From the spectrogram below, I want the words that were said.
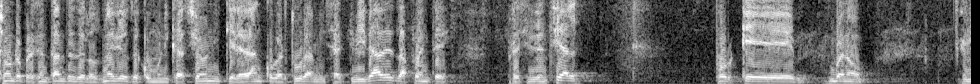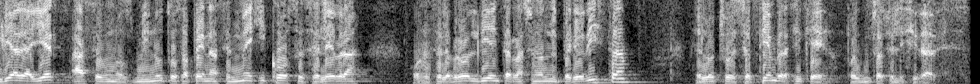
son representantes de los medios de comunicación y que le dan cobertura a mis actividades, la fuente presidencial, porque, bueno, el día de ayer, hace unos minutos apenas en México, se celebra o se celebró el Día Internacional del Periodista, el 8 de septiembre, así que pues muchas felicidades.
